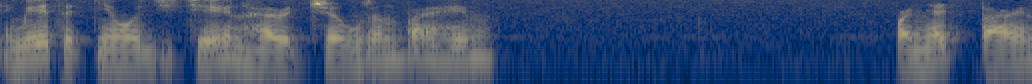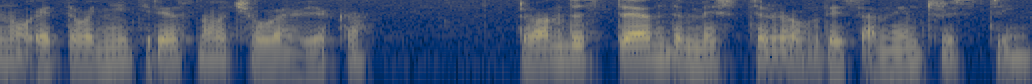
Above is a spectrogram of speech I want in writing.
Имеет от него детей and have children by him. Понять тайну этого неинтересного человека. To understand the mystery of this uninteresting.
